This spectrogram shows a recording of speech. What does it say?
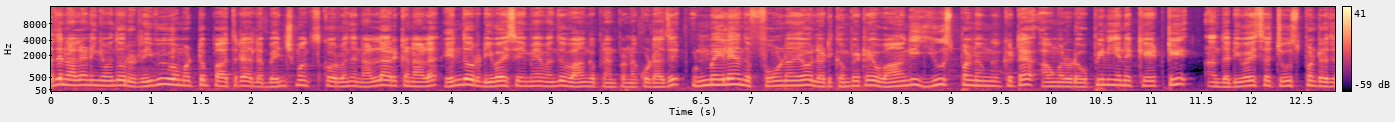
அதனால நீங்கள் வந்து ஒரு ரிவ்யூவை மட்டும் பார்த்துட்டு அதில் பெஞ்ச் மார்க் ஸ்கோர் வந்து நல்லா இருக்கனால எந்த ஒரு டிவைஸையுமே வந்து வாங்க பிளான் பண்ணக்கூடாது. உண்மையிலே அந்த ஃபோனையோ இல்லாட்டி கம்ப்யூட்டரையோ வாங்கி யூஸ் பண்ணவங்க கிட்ட அவங்களோட ஒப்பீனியனை கேட்டு அந்த டிவைஸை சூஸ் பண்ணுறது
